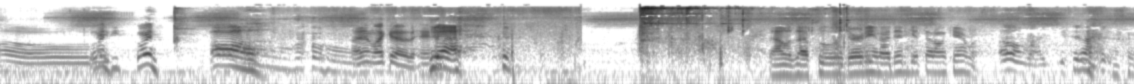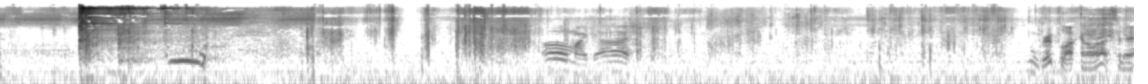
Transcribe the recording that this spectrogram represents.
Oh, Go in. Go in. Oh. I didn't like it out of the hand. Yeah. That was absolutely dirty, and I did get that on camera. Oh my goodness. I'm grip blocking a lot today.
